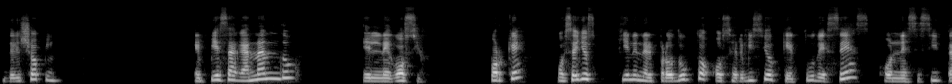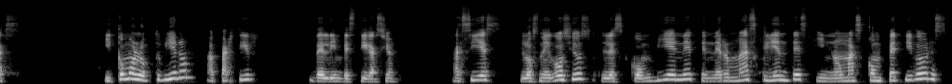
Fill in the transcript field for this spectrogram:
del shopping. Empieza ganando el negocio. ¿Por qué? Pues ellos tienen el producto o servicio que tú deseas o necesitas. ¿Y cómo lo obtuvieron? A partir de la investigación. Así es, los negocios les conviene tener más clientes y no más competidores.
